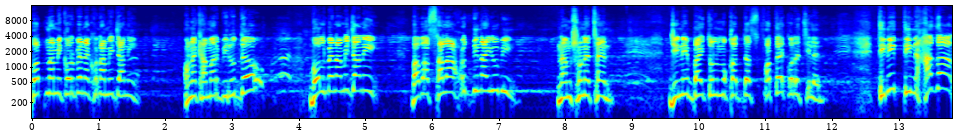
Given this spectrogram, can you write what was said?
বদনামি করবেন এখন আমি জানি। অনেকে আমার বিরুদ্ধেও বলবেন আমি জানি। বাবা সালাহুদ্দিন আইয়ুবি নাম শুনেছেন যিনি বাইতুল মুকদ্দাস ফতে করেছিলেন। তিনি তিন হাজার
